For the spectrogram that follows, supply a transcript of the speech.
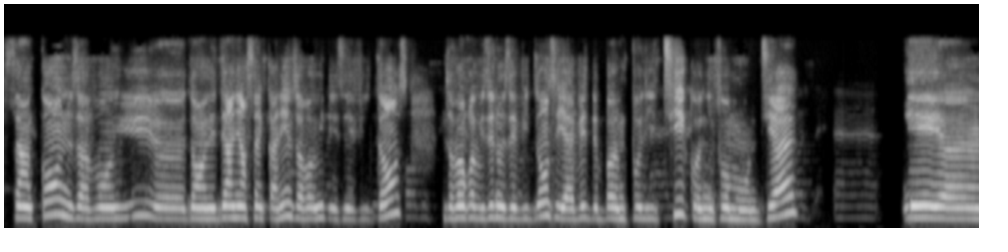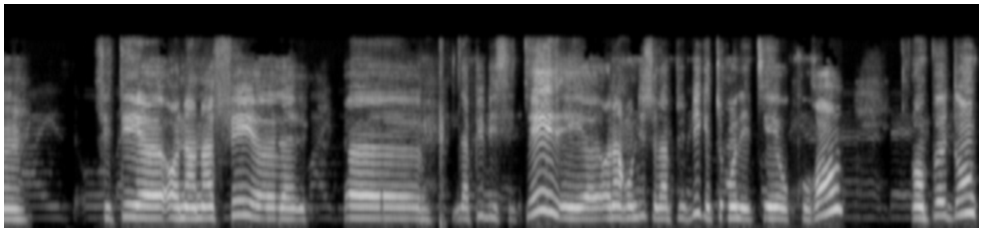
cinq ans, nous avons eu, euh, dans les dernières cinq années, nous avons eu des évidences, nous avons revisé nos évidences et il y avait de bonnes politiques au niveau mondial. Et c'était, on en a fait la- publicité et on a rendu cela public et tout le monde était au courant. On peut donc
